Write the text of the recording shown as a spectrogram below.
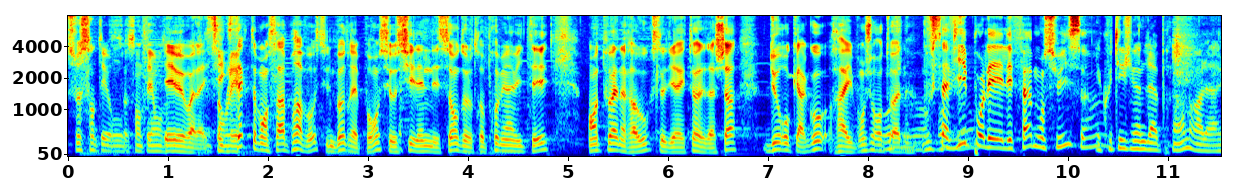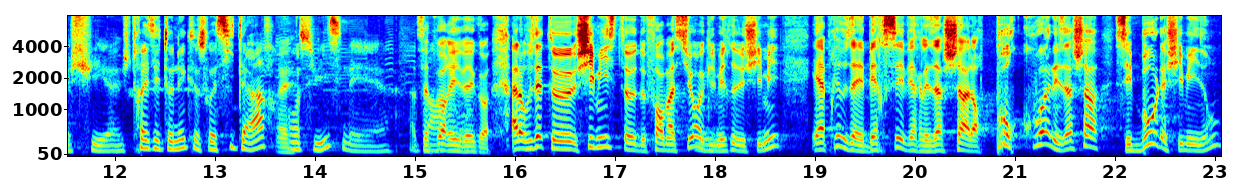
71. 71. Et voilà, c'est exactement ça. Bravo, c'est une bonne réponse. C'est aussi de naissance de notre premier invité, Antoine Raoux, le directeur des achats d'Eurocargo Rail. Bonjour Antoine. Bonjour, Vous saviez pour les, les femmes en Suisse hein? Écoutez, je viens de l'apprendre. Là, je suis, euh, je suis très étonné que ce soit si tard Ouais. en Suisse, mais euh, Ça peut arriver quoi. Alors vous êtes euh, chimiste de formation avec Oui. une maîtrise de chimie et après vous avez bercé vers les achats. Alors pourquoi les achats? C'est beau la chimie, non?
